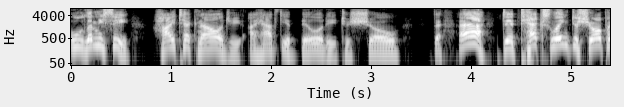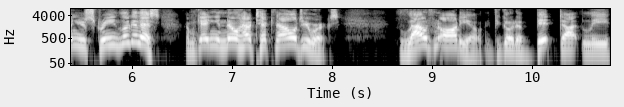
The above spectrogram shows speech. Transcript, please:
Ooh, let me see. High technology. I have the ability to show the ah, the text link to show up on your screen. Look at this. I'm getting to know how technology works. Lauten Audio, if you go to bit.ly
